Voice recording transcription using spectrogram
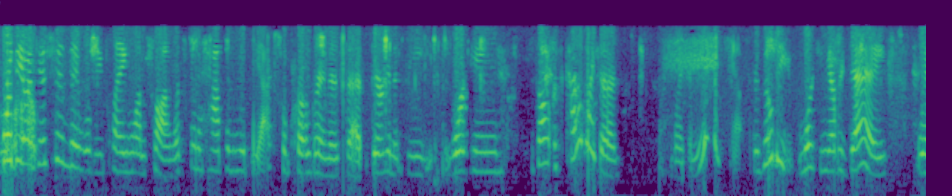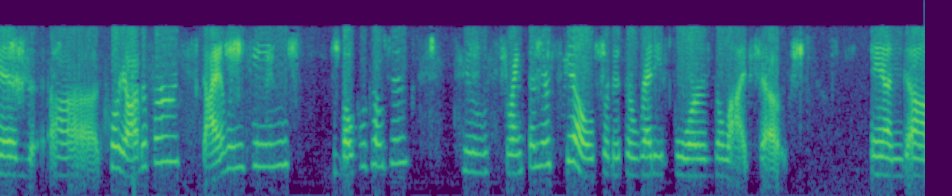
For the audition, they will be playing one song. What's going to happen with the actual program is that they're going to be working. It's, all, it's kind of like a like a music camp because they'll be working every day with uh, choreographers, styling teams, vocal coaches to strengthen their skills so that they're ready for the live shows. And um,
